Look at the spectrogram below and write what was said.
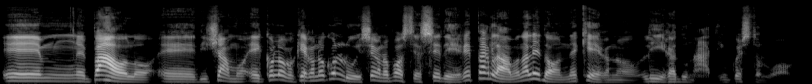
ehm, Paolo eh, diciamo, e coloro che erano con lui si erano posti a sedere e parlavano alle donne che erano lì radunate in questo luogo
